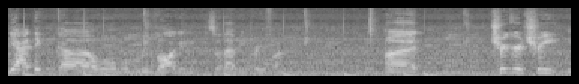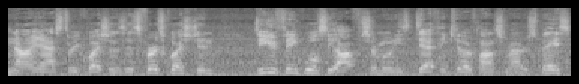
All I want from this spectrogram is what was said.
yeah, I think uh, we'll, we'll, be vlogging, so that'd be pretty fun. Uh, Trick or Treat 9 asked three questions. His first question, do you think we'll see Officer Mooney's death in Killer Clowns from Outer Space?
